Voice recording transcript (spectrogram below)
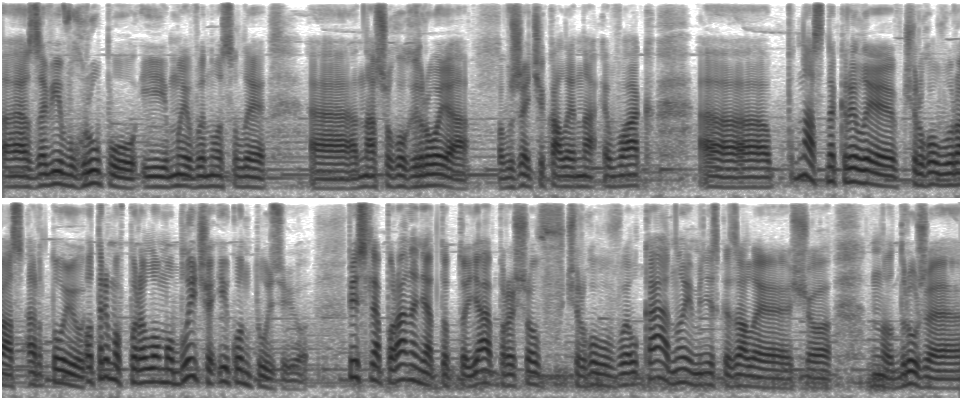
е, завів групу, і ми виносили нашого героя. Вже чекали на евак. Нас накрили в черговий раз артою, отримав перелом обличчя і контузію. Після поранення, тобто я пройшов чергову ВЛК, ну і мені сказали, що ну, друже,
